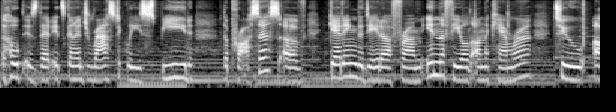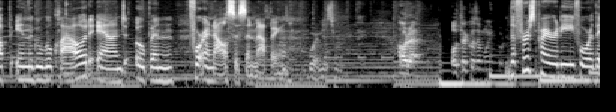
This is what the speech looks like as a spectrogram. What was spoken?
The hope is that it's going to drastically speed the process of getting the data from in the field on the camera to up in the Google Cloud and open for analysis and mapping. Ahora, otra cosa muy importante. The first priority for the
